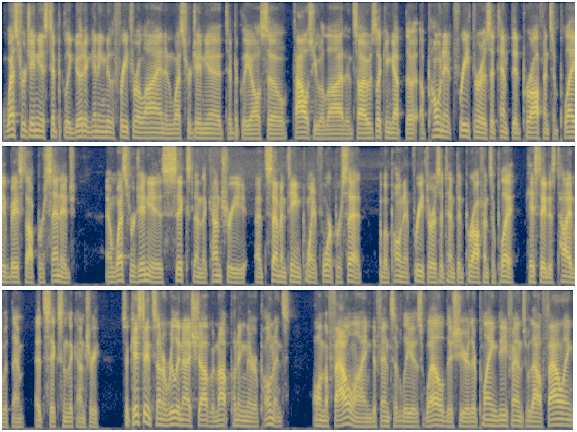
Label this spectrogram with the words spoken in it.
West Virginia is typically good at getting to the free throw line, and West Virginia typically also fouls you a lot. And so I was looking up the opponent free throws attempted per offensive play based off percentage, and West Virginia is sixth in the country at 17.4 percent of opponent free throws attempted per offensive play. K State is tied with them at six in the country. So K State's done a really nice job of not putting their opponents on the foul line defensively as well this year. They're playing defense without fouling.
